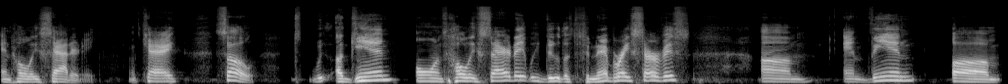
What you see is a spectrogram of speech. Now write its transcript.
and Holy Saturday. Okay. So we, again, on Holy Saturday, we do the Tenebrae service. Um, and then um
